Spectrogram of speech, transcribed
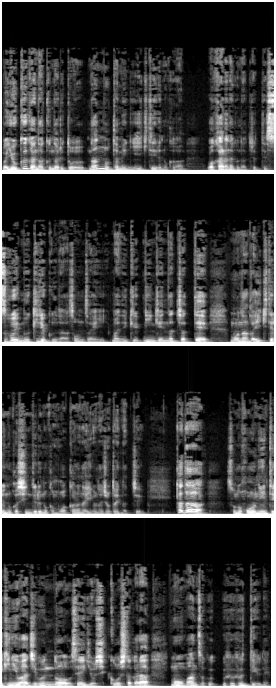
まあ、欲がなくなると何のために生きているのかが分からなくなっちゃって、すごい無気力な存在、まあ、人間になっちゃって、もうなんか生きてるのか死んでるのかも分からないような状態になっちゃう。ただ、その本人的には自分の正義を執行したから、もう満足、うふふっていうね。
